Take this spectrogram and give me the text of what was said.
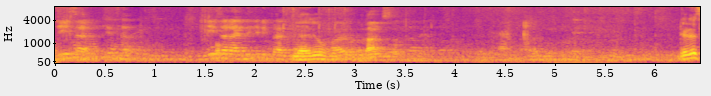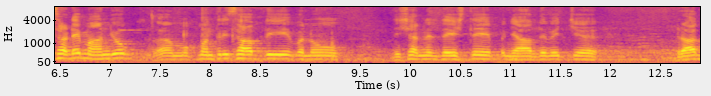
ਜੀ ਸਰ। ਜੀ ਸਰ। ਜੀ ਸਰ ਅੱਜ ਦੀ ਜਿਹੜੀ ਪ੍ਰੈਸ ਲੈ ਜਾਓ ਜਿਹੜੇ ਸਾਡੇ ਮਾਨਯੋਗ ਮੁੱਖ ਮੰਤਰੀ ਸਾਹਿਬ ਦੀ ਵੱਲੋਂ ਦਿਸ਼ਾ ਨਿਰਦੇਸ਼ ਤੇ ਪੰਜਾਬ ਦੇ ਵਿੱਚ ਡਰੱਗ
